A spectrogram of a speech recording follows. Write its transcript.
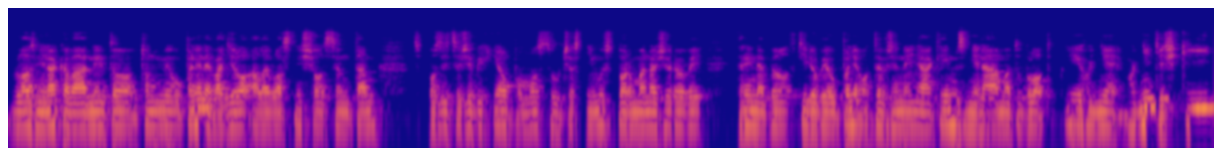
byla změna kavárny, to, to mi úplně nevadilo, ale vlastně šel jsem tam z pozice, že bych měl pomoct současnému store manažerovi, který nebyl v té době úplně otevřený nějakým změnám a to bylo takový hodně, hodně těžký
